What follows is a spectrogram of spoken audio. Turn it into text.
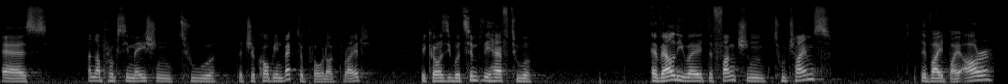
as an approximation to the Jacobian vector product, right? Because you would simply have to evaluate the function two times, divide by r,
